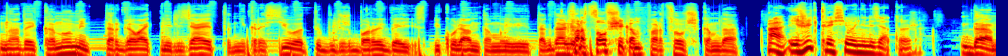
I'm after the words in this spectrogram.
Надо экономить, торговать нельзя, это некрасиво, ты будешь барыгой, спекулянтом и так далее. Форцовщиком. Форцовщиком, да. А, и жить красиво нельзя тоже. Да,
